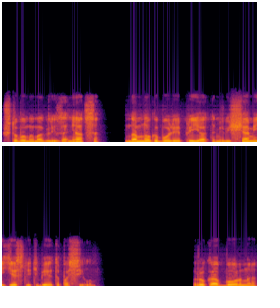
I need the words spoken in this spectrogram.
чтобы мы могли заняться намного более приятными вещами, если тебе это по силам. Рука Борна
